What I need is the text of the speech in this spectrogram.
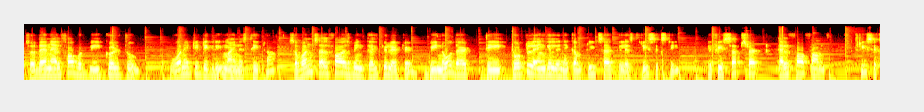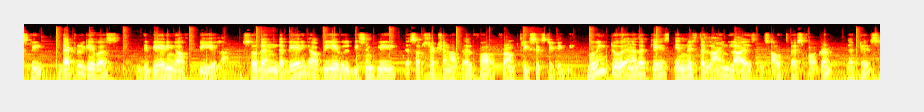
So then alpha would be equal to 180 degree minus theta. So once alpha has been calculated, we know that the total angle in a complete circle is 360. If we subtract alpha from 360, that will give us the bearing of BA line. So then the bearing of BA will be simply the subtraction of alpha from 360 degree. Moving to another case in which the line lies in southwest quadrant that is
